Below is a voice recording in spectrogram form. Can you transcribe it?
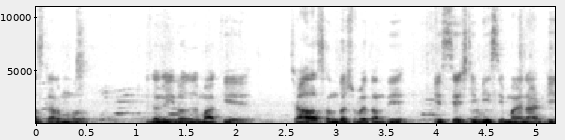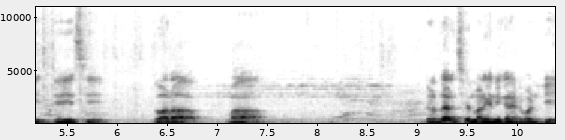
నమస్కారములు. నిజంగా ఈరోజు మాకి చాలా సంతోషమవుతుంది SC ST BC minority JAC ద్వారా మా గ్రంథాల చైర్మన్ ఎన్నికైనటువంటి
